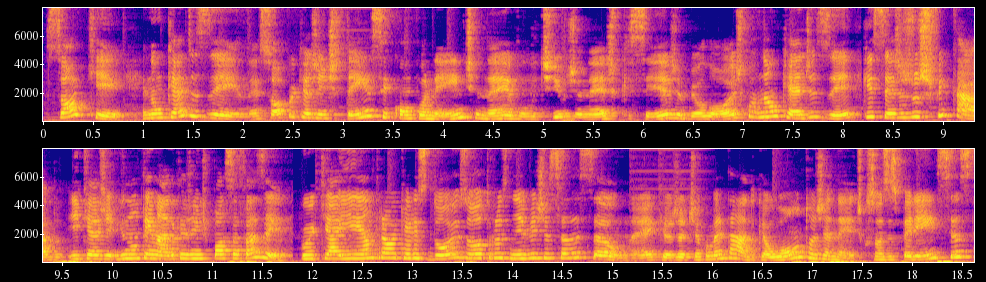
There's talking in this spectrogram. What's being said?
Só que não quer dizer, né, só porque a gente tem esse componente, né, evolutivo, genético, que seja biológico, não quer dizer que seja justificado e que a gente não tem nada que a gente possa fazer. Porque aí entram aqueles dois outros níveis de seleção, né, que eu já tinha comentado, que é o ontogenético, são as experiências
